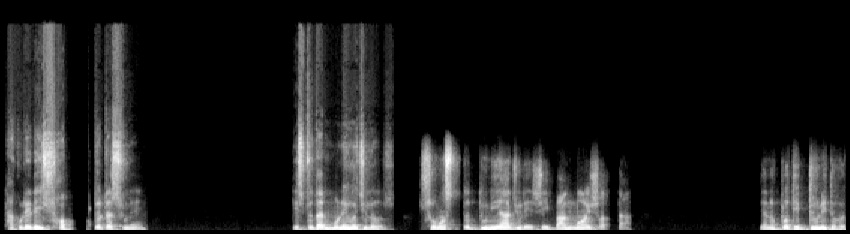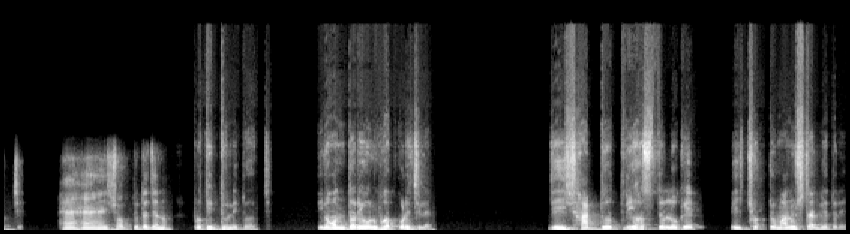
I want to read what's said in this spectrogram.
ঠাকুরের এই শব্দটা শুনে কেষ্টদার মনে হয়েছিল, সমস্ত দুনিয়া জুড়ে সেই বাংময় সত্তা যেন প্রতিধ্বনিত হচ্ছে। হ্যাঁ হ্যাঁ হ্যাঁ শব্দটা যেন প্রতিধ্বনিত হচ্ছে। তিনি অন্তরে অনুভব করেছিলেন যে এই সার্ধ ত্রিহস্ত লোকের এই ছোট্ট মানুষটার ভেতরে।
